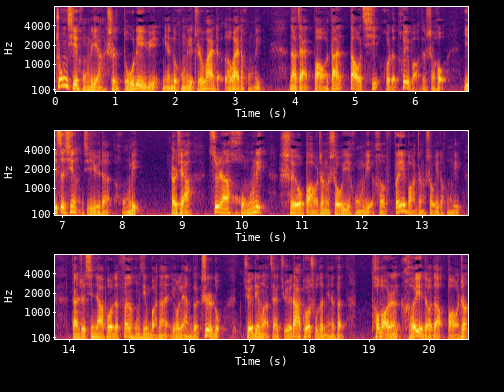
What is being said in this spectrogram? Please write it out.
中期红利啊，是独立于年度红利之外的额外的红利。那在保单到期或者退保的时候，一次性给予的红利，而且啊，虽然红利是有保证收益红利和非保证收益的红利，但是新加坡的分红型保单有两个制度，决定了在绝大多数的年份，投保人可以得到保证，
